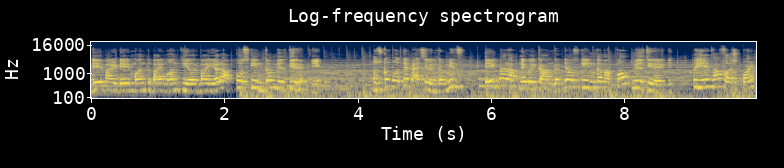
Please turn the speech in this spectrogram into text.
Day by day month by month year by year आपको उसकी इनकम मिलती रहती है। उसको बोलते हैं पैसिव इनकम मीन्स एक बार आपने कोई काम कर दिया, उसकी इनकम आपको मिलती रहेगी। तो ये था फ़र्स्ट पॉइंट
